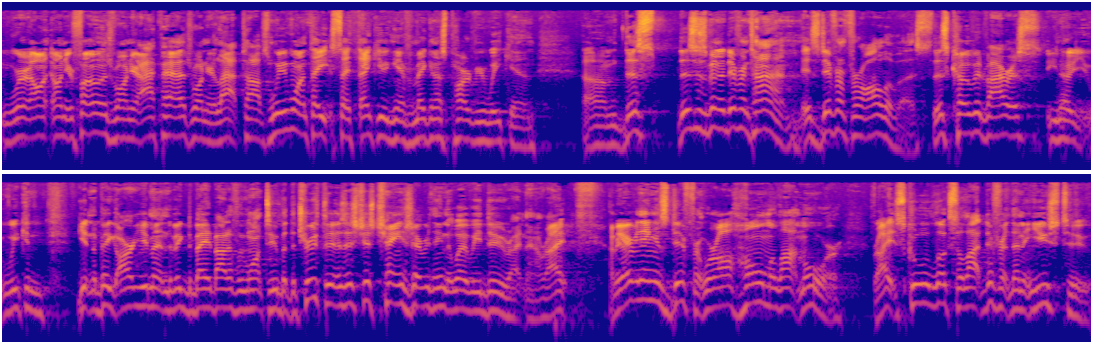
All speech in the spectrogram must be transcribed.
we're on, on, your phones, we're on your iPads, we're on your laptops. We want to th- say thank you again for making us part of your weekend. Um, this this has been a different time. It's different for all of us. This COVID virus, you know, we can get in a big argument and a big debate about it if we want to, but the truth is, it's just changed everything the way we do right now, right? I mean, everything is different. We're all home a lot more, right? School looks a lot different than it used to.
